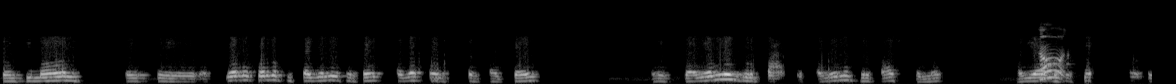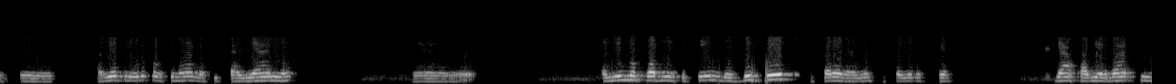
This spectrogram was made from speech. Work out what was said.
con Simón, este, yo recuerdo que talleres allá por el Taipei, este, había unos grupazos, había unos grupazos, ¿no? Había, no. este, había otro grupo que se llamaba Los Italianos, eh, el mismo Pablo Team, los grupos que estaban ahí en los ya Javier Bati,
